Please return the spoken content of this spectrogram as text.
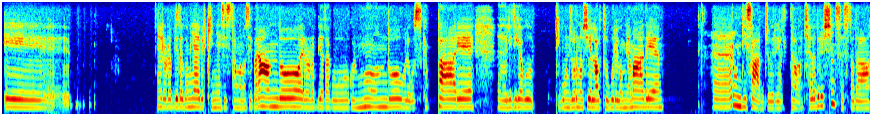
e ero arrabbiata con i miei perché i miei si stavano separando, ero arrabbiata co- col mondo, volevo scappare, eh, litigavo tipo un giorno sì e l'altro pure con mia madre. Eh, era un disagio in realtà, cioè l'adolescenza è stata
